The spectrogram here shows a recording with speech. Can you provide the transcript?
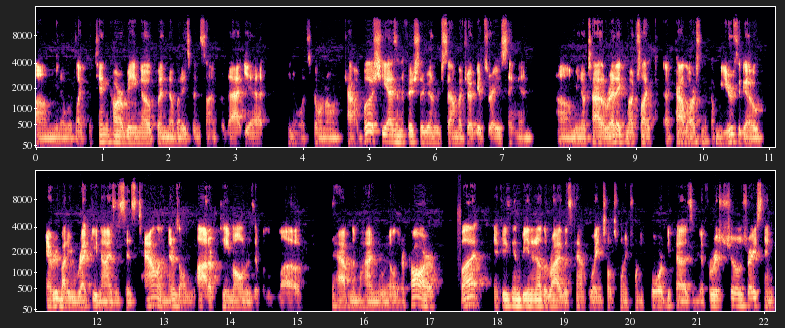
Um, you know, with like the 10 car being open, nobody's been signed for that yet. You know, what's going on with Kyle Busch? He hasn't officially been re-signed by Joe Gibbs Racing, and um, you know, Tyler Reddick, much like uh, Kyle Larson a couple years ago, everybody recognizes his talent. There's a lot of team owners that would love to have him behind the wheel of their car. But if he's going to be in another ride, let's kind of wait until 2024 because if Rich Shows Racing,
